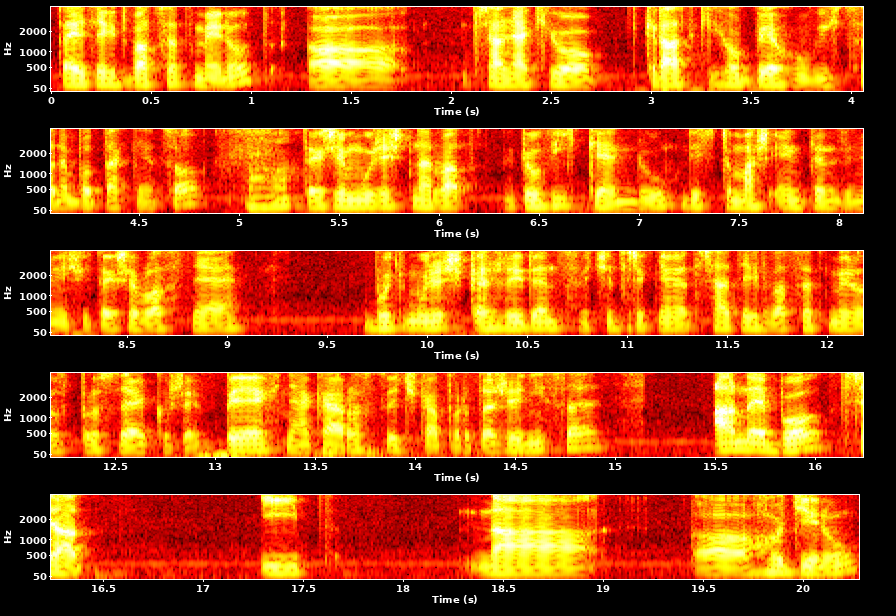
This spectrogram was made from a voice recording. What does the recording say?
tady těch 20 minut, uh, třeba nějakého krátkého běhu, víš co, nebo tak něco, Aha. takže můžeš narvat do víkendu, když to máš intenzivnější, takže vlastně buď můžeš každý den cvičit, řekněme třeba těch 20 minut, prostě jakože běh, nějaká rozcvička, protažení se, anebo třeba jít na uh, hodinu uh,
